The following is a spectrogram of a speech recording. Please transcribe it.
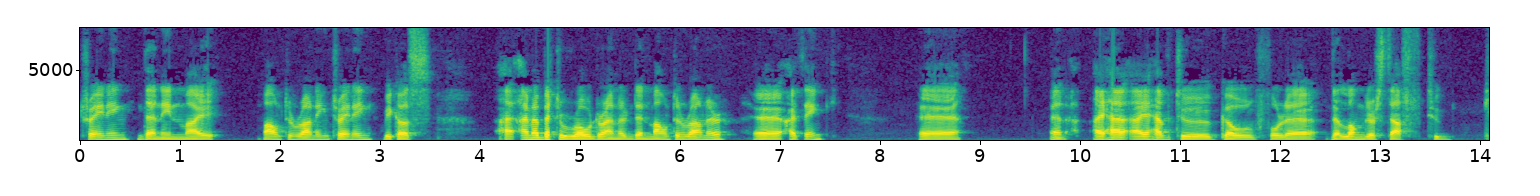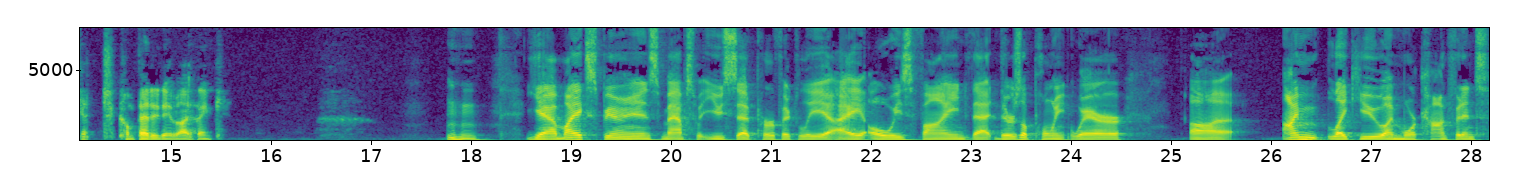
training than in my mountain running training because I, am a better road runner than mountain runner, uh, I think. Uh, and I have I have to go for the the longer stuff to get competitive. I think. Hmm. Yeah, my experience maps what you said perfectly. I always find that there's a point where uh, I'm like you, I'm more confident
